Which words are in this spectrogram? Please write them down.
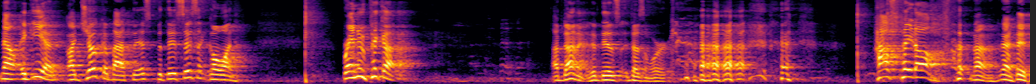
now again, I joke about this, but this isn't going brand new pickup. I've done it. It, does, it doesn't work. House paid off. no, it,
